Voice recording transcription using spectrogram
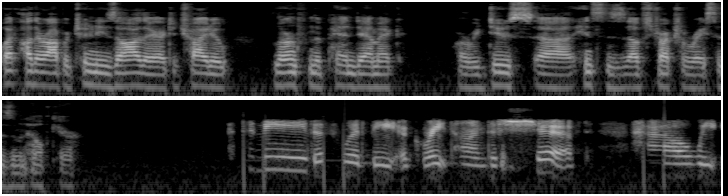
what other opportunities are there to try to learn from the pandemic or reduce uh, instances of structural racism in healthcare? To me, this would be a great time to shift how we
